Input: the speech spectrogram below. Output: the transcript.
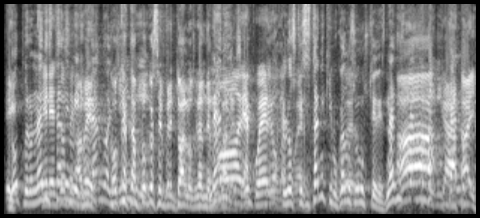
eh, No, pero nadie en está demeritando ver, al Coca Jimmy. tampoco se enfrentó a los grandes Nadie- rivales. No, de ¿eh? acuerdo. Pero los que se están equivocando son ustedes. Nadie está Ah, demeritando, caray.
